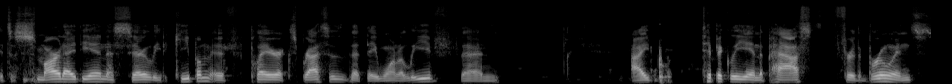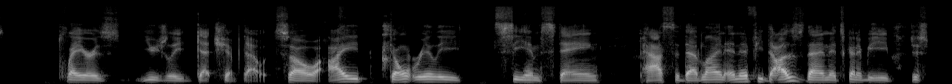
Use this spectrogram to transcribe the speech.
it's a smart idea necessarily to keep him. If player expresses that they want to leave, then I typically in the past for the Bruins, players usually get shipped out. So I don't really see him staying past the deadline. And if he does, then it's going to be just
